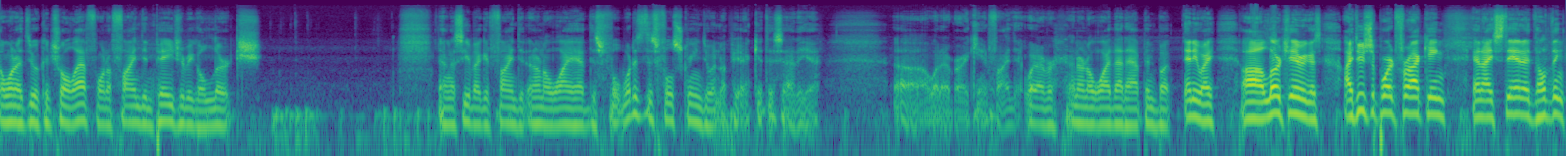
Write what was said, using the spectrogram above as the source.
I want to do a control F. I want to find in page. Here we go. Lurch. I'm gonna see if I could find it. I don't know why I have this full. What is this full screen doing up here? Get this out of here. Uh, whatever, I can't find it. Whatever, I don't know why that happened, but anyway, uh, Lurch. There he goes. I do support fracking, and I stand at the whole thing.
